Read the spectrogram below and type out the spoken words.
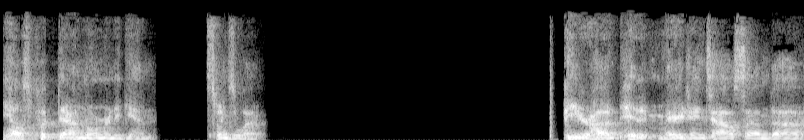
He helps put down Norman again, swings away. Peter Hunt hit at Mary Jane's house, and uh,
